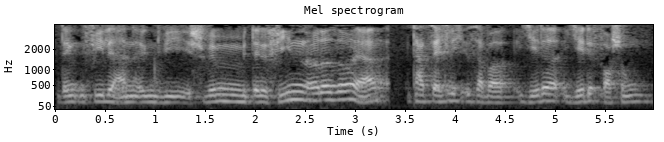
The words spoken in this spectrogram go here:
denken viele an irgendwie Schwimmen mit Delfinen oder so, ja. Tatsächlich ist aber jede, jede Forschung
